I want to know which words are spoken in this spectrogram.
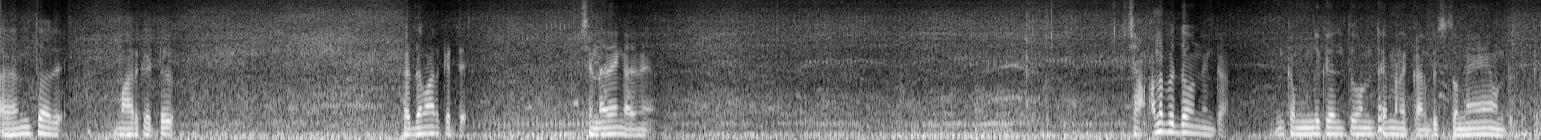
అదంతా అదే మార్కెట్. పెద్ద మార్కెట్టే చిన్నదేం కాదు చాలా పెద్ద ఉంది ఇంకా. ఇంకా ముందుకు వెళ్తూ ఉంటే మనకు కనిపిస్తూనే ఉంటుంది. ఇక్కడ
